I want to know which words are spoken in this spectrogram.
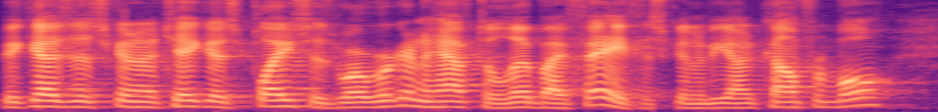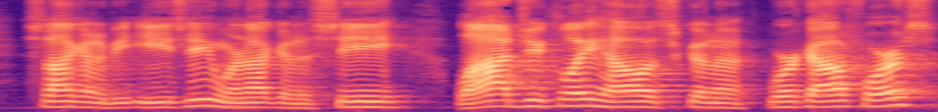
Because it's going to take us places where we're going to have to live by faith. It's going to be uncomfortable. It's not going to be easy. We're not going to see logically how it's going to work out for us.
